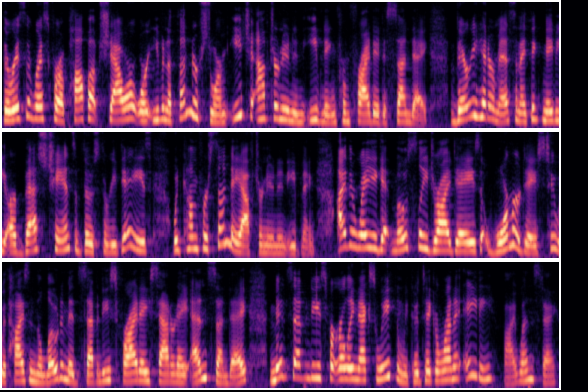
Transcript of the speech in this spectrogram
There is the risk for a pop-up shower or even a thunderstorm each afternoon and evening from Friday to Sunday. Very hit or miss, and I think maybe our best chance of those three days would come for Sunday afternoon and evening. Either way, you get mostly dry days, warmer days too, with highs in the low to mid 70s Friday, Saturday, and Sunday. Mid 70s for early next week, and we could take a run at 80 by Wednesday.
